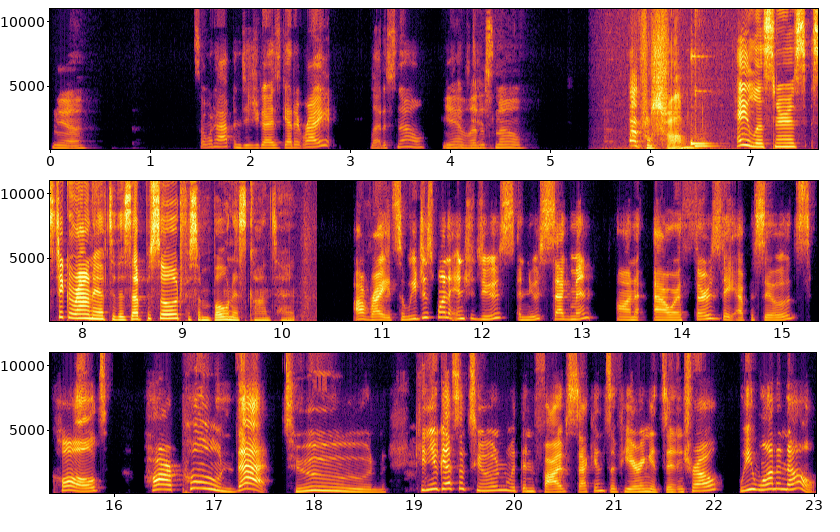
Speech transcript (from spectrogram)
Yeah. So, what happened? Did you guys get it right? Let us know. Yeah, let did. us know. That was fun. Hey, listeners, stick around after this episode for some bonus content. All right, so we just want to introduce a new segment on our Thursday episodes called Harpoon That tune. Can you guess a tune within five seconds of hearing its intro? We want to know.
